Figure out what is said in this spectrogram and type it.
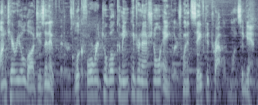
Ontario Lodges and Outfitters look forward to welcoming international anglers when it's safe to travel once again.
